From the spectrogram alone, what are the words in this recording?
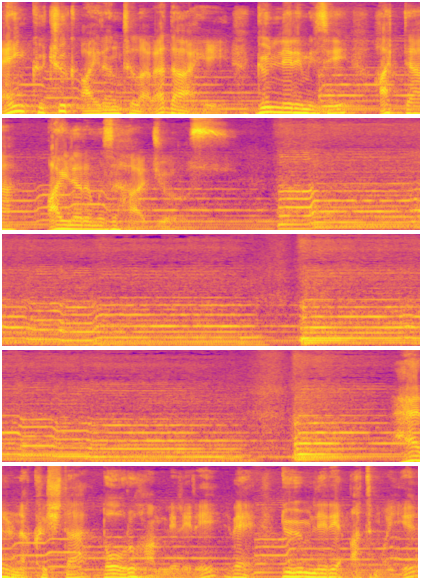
en küçük ayrıntılara dahi günlerimizi hatta aylarımızı harcıyoruz. Her nakışta doğru hamleleri ve düğümleri atmayı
